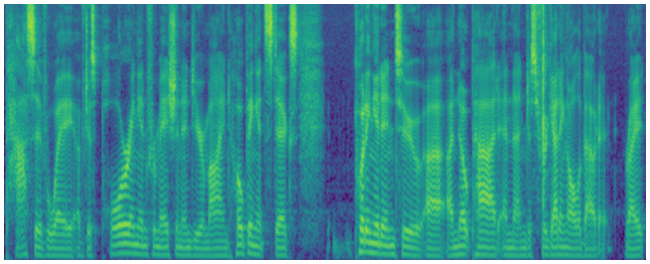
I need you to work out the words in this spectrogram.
passive way of just pouring information into your mind hoping it sticks putting it into uh, a notepad and then just forgetting all about it right?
